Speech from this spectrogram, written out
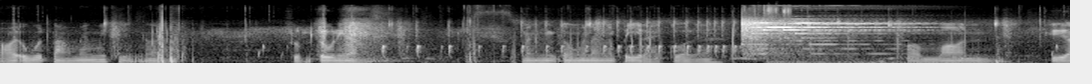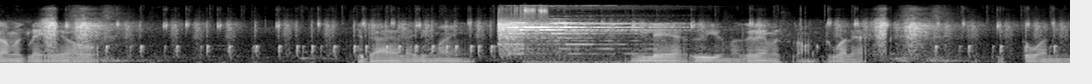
ร้อยอู้ตังแม่งไม่ถึงอะสุ่มตู้นี่มันมันต้องนั่งตีหลายตัวเลยนะคอมมอนเกลือมาอีกแล้วจะได้อะไรหรือไม่นี่แหละเอออย่างน้อยก็ได้มาสองตัวแล้ว อีกตัวหนึ่ง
